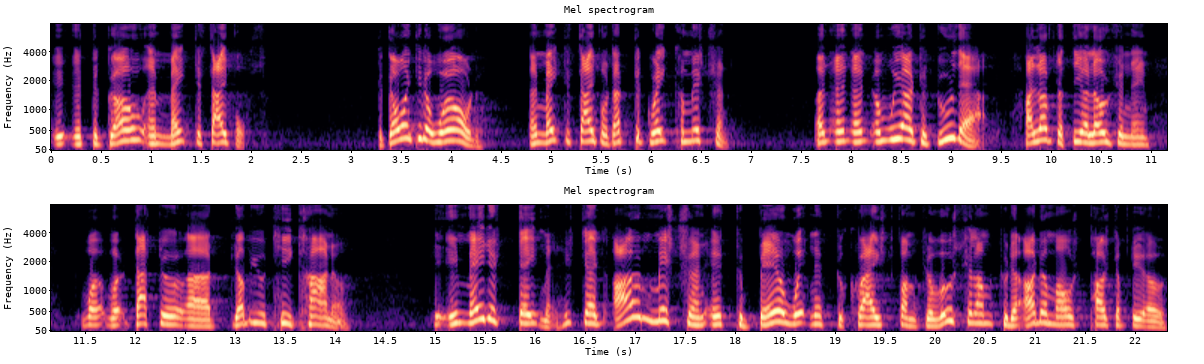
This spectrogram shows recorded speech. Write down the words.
is to go and make disciples. To go into the world and make disciples. That's the Great Commission. And, and, and we are to do that. I love the theologian named Dr. Uh, W.T. Conner. He, he made a statement. He said, Our mission is to bear witness to Christ from Jerusalem to the uttermost parts of the earth.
